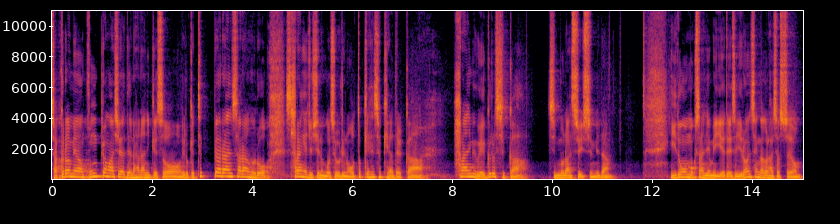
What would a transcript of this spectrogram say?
자, 그러면 공평하셔야 되는 하나님께서 이렇게 특별한 사랑으로 사랑해 주시는 것을 우리는 어떻게 해석해야 될까? 하나님이 왜 그러실까? 질문할 수 있습니다. 이동훈 목사님은 이에 대해서 이런 생각을 하셨어요.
